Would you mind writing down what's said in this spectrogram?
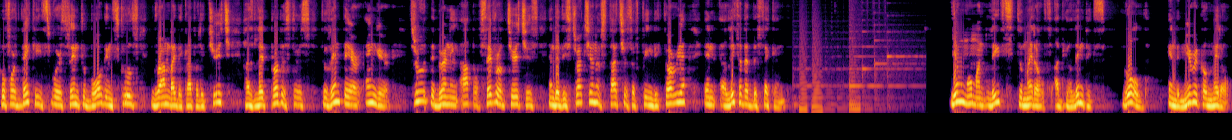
who for decades were sent to boarding schools run by the Catholic Church has led protesters to vent their anger through the burning up of several churches and the destruction of statues of Queen Victoria and Elizabeth II. Young woman lifts two medals at the Olympics, gold and the miracle medal.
